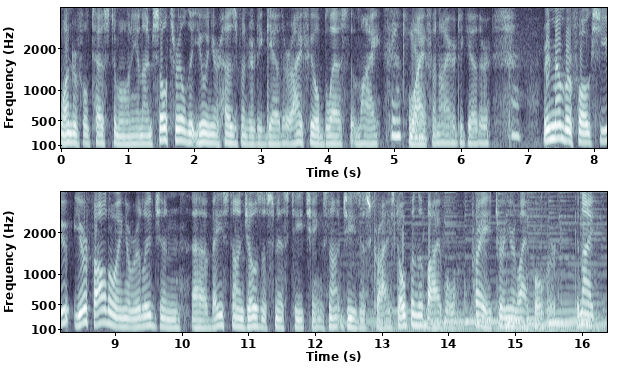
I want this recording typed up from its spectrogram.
wonderful testimony. And I'm so thrilled that you and your husband are together. I feel blessed that my wife and I are together. Remember, folks, you, you're following a religion uh, based on Joseph Smith's teachings, not Jesus Christ. Open the Bible, pray, turn your life over. Good night.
